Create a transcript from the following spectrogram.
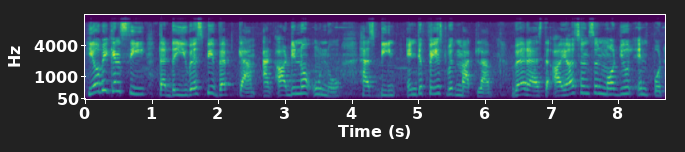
Here we can see that the USB webcam and Arduino Uno has been interfaced with MATLAB whereas the IR sensor module input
